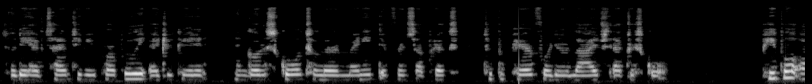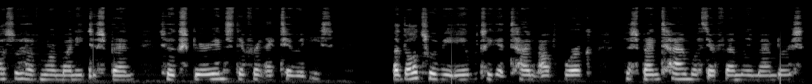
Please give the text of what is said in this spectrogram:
so they have time to be properly educated and go to school to learn many different subjects to prepare for their lives after school. People also have more money to spend to experience different activities. Adults will be able to get time off work to spend time with their family members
